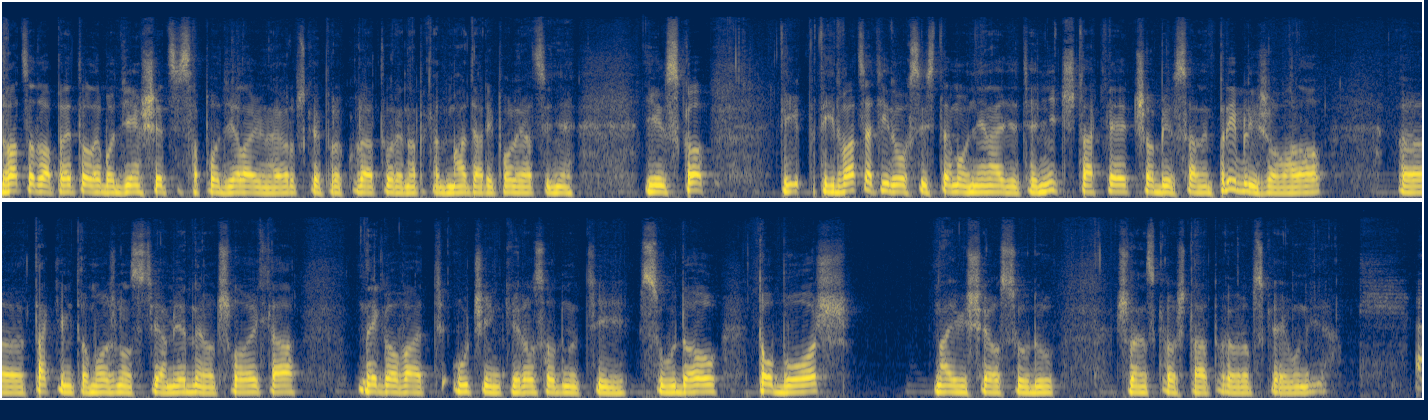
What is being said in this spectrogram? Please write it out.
22 preto, lebo deň všetci sa podielajú na Európskej prokuratúre, napríklad Maďari, Poliaci, nie Írsko. V tých 22 systémov nenájdete nič také, čo by sa len približovalo e, takýmto možnostiam jedného človeka negovať účinky rozhodnutí súdov, to bôž Najvyššieho súdu členského štátu Európskej únie. Eh,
